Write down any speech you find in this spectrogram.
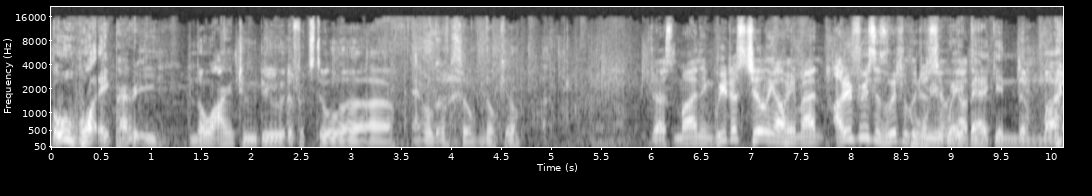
Oh, what a parry. No iron to do the footstool uh, anvil though, so no kill. Just mining. We're just chilling out here, man. iRefuse is literally just we chilling way out back here. in the mine.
